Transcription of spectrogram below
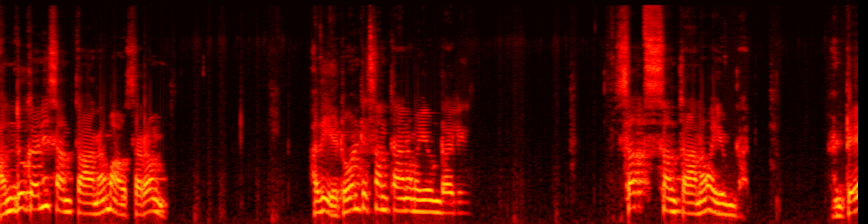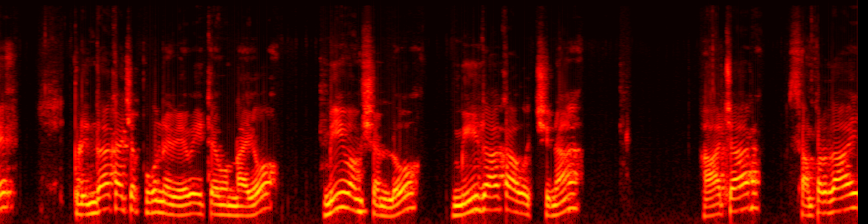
అందుకని సంతానం అవసరం. అది ఎటువంటి సంతానం అయి ఉండాలి? సత్ సంతానం అయి ఉండాలి. అంటే ఇప్పుడు ఇందాక చెప్పుకున్నవి ఏవైతే ఉన్నాయో మీ వంశంలో మీ దాకా వచ్చిన ఆచార సంప్రదాయ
